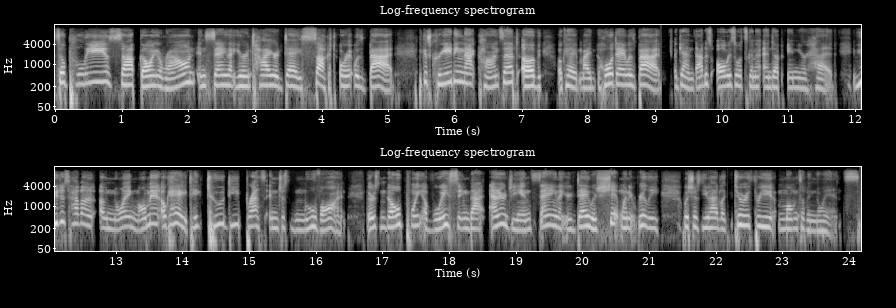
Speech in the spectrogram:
So please stop going around and saying that your entire day sucked or it was bad because creating that concept of, okay, my whole day was bad, again, that is always what's going to end up in your head. If you just have an annoying moment, okay, take two deep breaths and just move on. There's no point of wasting that energy and saying that your day was shit when it really was just you had like two or three moments of annoyance.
